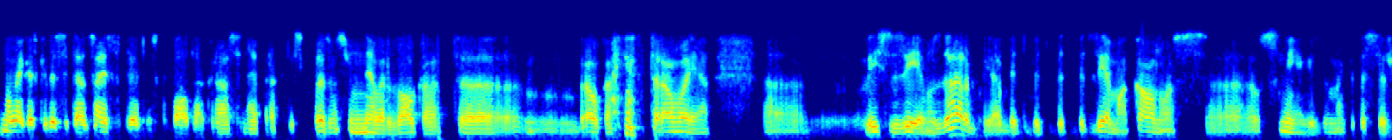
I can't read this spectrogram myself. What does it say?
man liekas, ka tas ir tāds aizspriedums, ka baltā krāsa ir nepraktiski. Protams, viņi nevar valkāt, uh, braukājot tramvajā. Uh, visu ziemu uz darbu, jā, bet, bet, bet, bet ziemā kalnos uh, uz sniega. Es domāju, ka tas ir,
